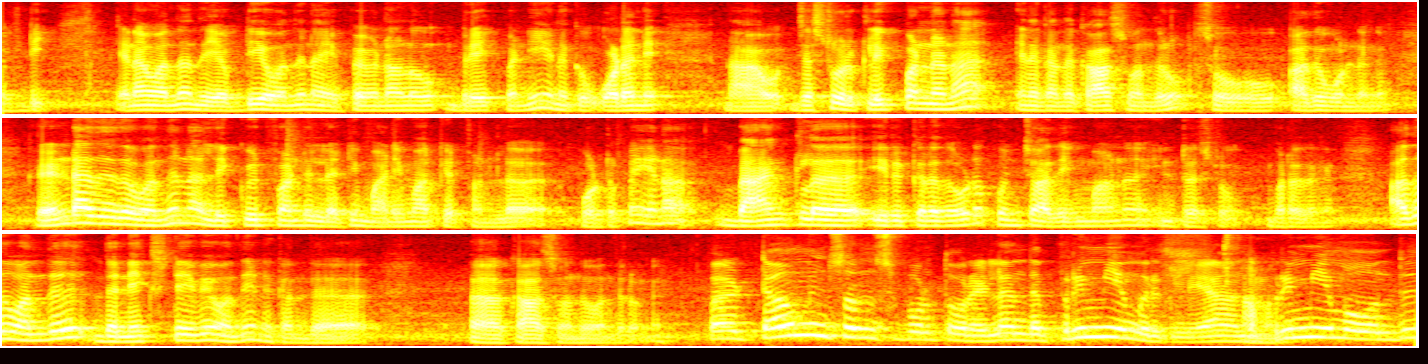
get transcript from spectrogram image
FD ஏன்னா வந்து அந்த எஃப்டியை வந்து நான் எப்போ வேணாலும் பிரேக் பண்ணி எனக்கு உடனே நான் ஜஸ்ட் ஒரு கிளிக் பண்ணேன்னா எனக்கு அந்த காசு வந்துடும் ஸோ அது ஒன்றுங்க ரெண்டாவது இதை வந்து நான் லிக்விட் ஃபண்ட் இல்லாட்டி மணி மார்க்கெட் ஃபண்டில் போட்டிருப்பேன். ஏன்னா பேங்க்கில் இருக்கிறதோட கொஞ்சம் அதிகமான இன்ட்ரெஸ்ட்டும் வருதுங்க அது வந்து த நெக்ஸ்ட் டேவே வந்து எனக்கு அந்த காசு வந்து வந்துடுங்க இப்போ டேர்ம் இன்சூரன்ஸ் பொறுத்தவரையில் அந்த ப்ரீமியம் இருக்கு இல்லையா? அந்த ப்ரீமியமை வந்து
